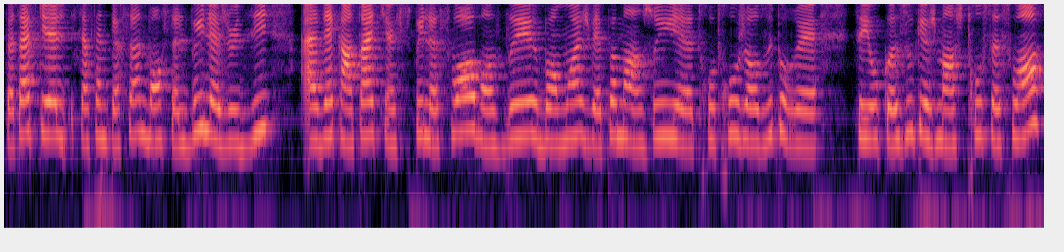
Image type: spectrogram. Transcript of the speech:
Peut-être que certaines personnes vont se lever le jeudi avec en tête qu'un souper le soir vont se dire bon moi je vais pas manger trop trop aujourd'hui pour sais au cas où que je mange trop ce soir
